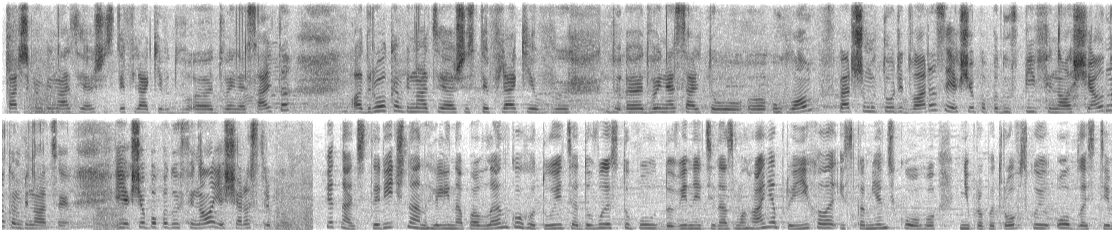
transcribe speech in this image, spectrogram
Перша комбінація шести фляків е, двойне сальто, а друга комбінація шести фляків е, двойне сальто е, углом. В першому турі два рази. Якщо попаду в півфінал, ще одну комбінацію. І якщо попаду в фінал, я ще раз стрибну. 15-річна Ангеліна Павленко готується до виступу. До Вінниці на змагання приїхала із Кам'янського Дніпропетровської області.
